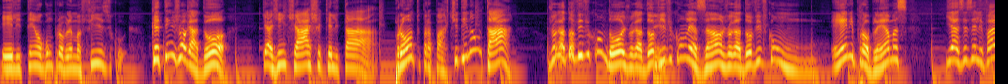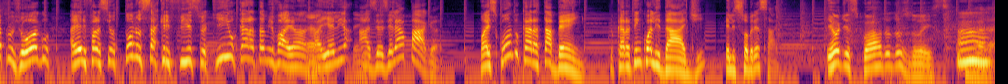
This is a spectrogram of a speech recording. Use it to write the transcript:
ele tem algum problema físico. Porque tem jogador que a gente acha que ele tá pronto pra partida e não tá. O jogador vive com dor, o jogador Sim. vive com lesão, o jogador vive com N problemas. E às vezes ele vai pro jogo, aí ele fala assim: Eu tô no sacrifício aqui e o cara tá me vaiando. É, aí ele, tem às vezes ele apaga. Mas quando o cara tá bem, o cara tem qualidade, ele sobressai. Eu discordo dos dois. Ah.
